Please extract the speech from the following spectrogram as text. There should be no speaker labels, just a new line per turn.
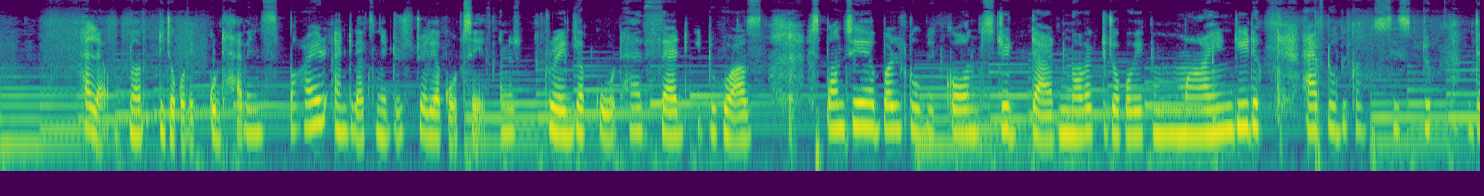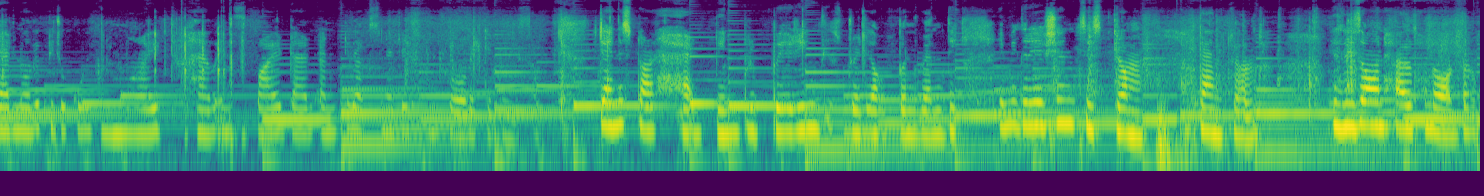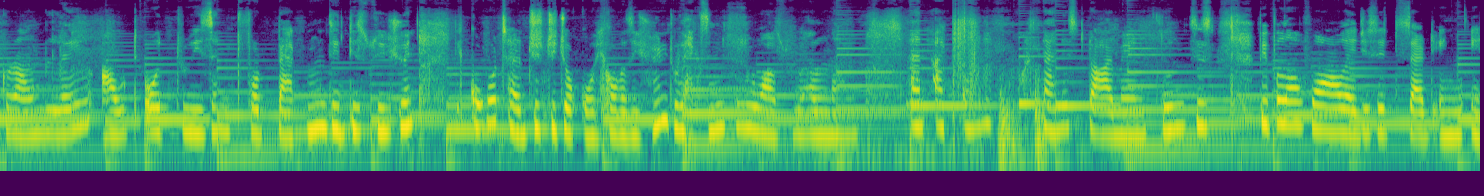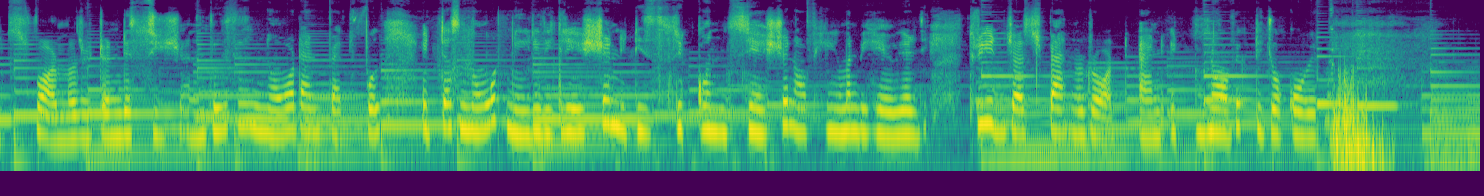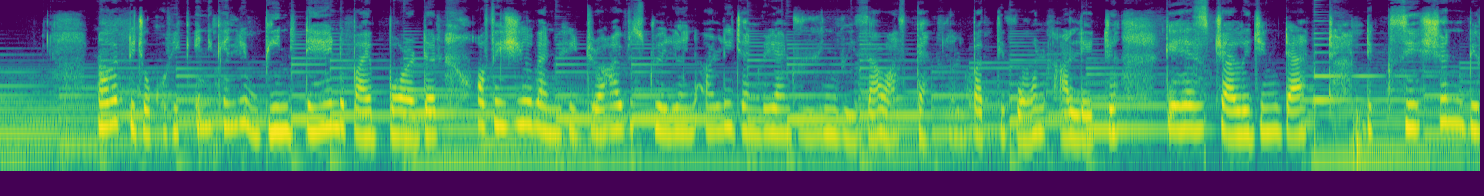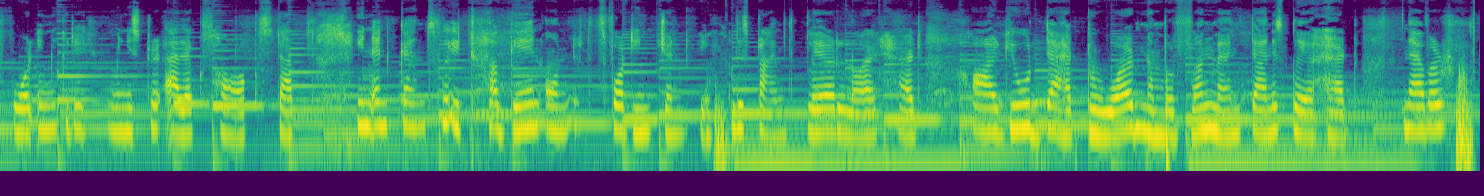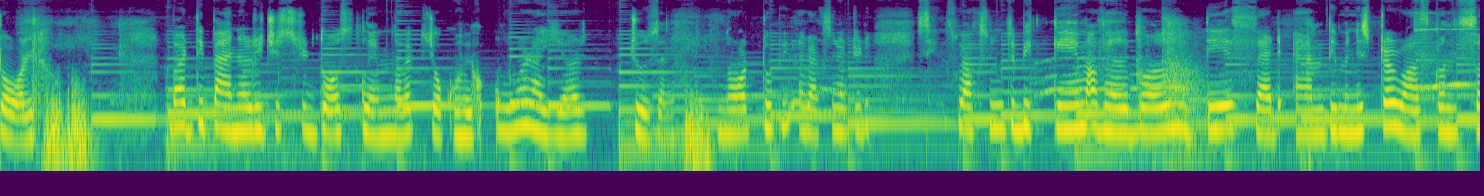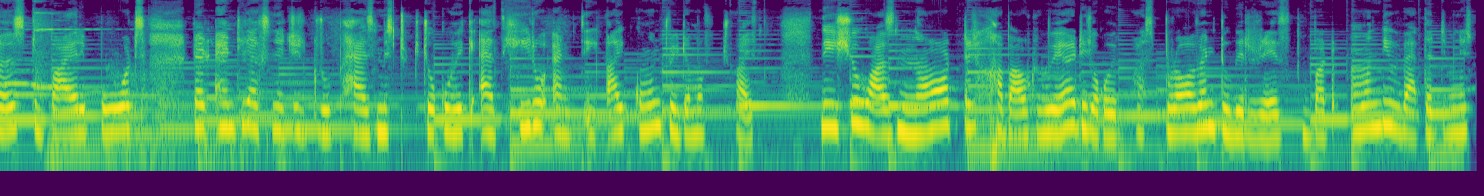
Hello, Novak Djokovic could have inspired anti-vaccinated Australia court says. An Australia court has said it was responsible to be considered that Novak Djokovic minded have to be consistent that Novak Djokovic might have inspired that anti-vaccinated Novak tennis star had been preparing the Australia Open when the immigration system cancelled his visa on health and order ground, laying out a reason for backing the decision. The court courts urged Djokovic opposition to vaccines was well known. An iconic tennis star influences people of all ages, it said in its formal written decision. This is not unfaithful. It does not need recreation. It is reconciliation of human behavior. The three-judge panel wrote, and it Novak Djokovic. Novak Djokovic initially been detained by border officials when he arrived Australia in early January and his visa was cancelled. But the won a later case challenging that decision before Immigration Minister Alex Hawke stepped in and cancelled it again on 14 January. This time, the player lawyer had argued that word number one man tennis player had never told. But the panel rejected those claims. Novak Djokovic, over a year, chosen not to be vaccinated since vaccines became available. They said, and the minister was concerned by reports that anti-vaccinated group has Mr. Djokovic as hero and the icon freedom of choice. The issue was not about where Djokovic was proven to be risk, but only whether the minister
